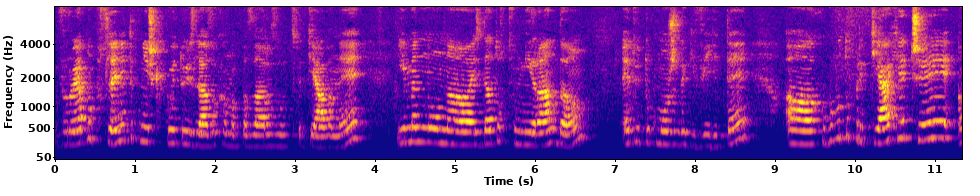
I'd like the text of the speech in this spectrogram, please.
вероятно последните книжки, които излязоха на пазара за оцветяване, именно на издателство Миранда, ето и тук може да ги видите. А, хубавото при тях е, че а,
